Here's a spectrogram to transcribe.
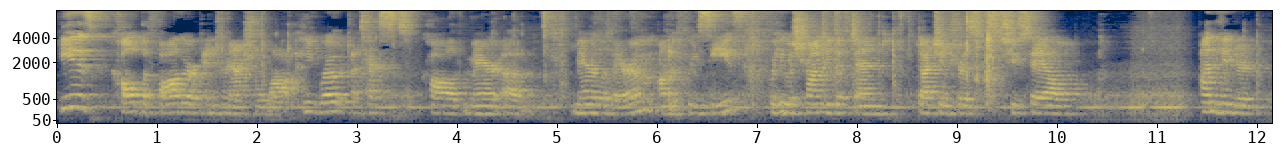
He is called the father of international law. He wrote a text called Mare, uh, Mare Liberum on the Free Seas, where he was trying to defend Dutch interests to sail unhindered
